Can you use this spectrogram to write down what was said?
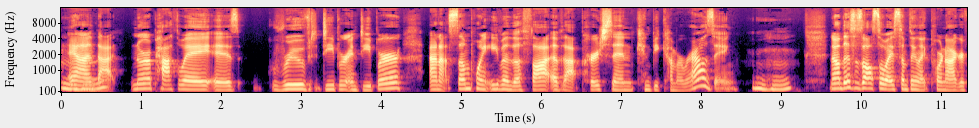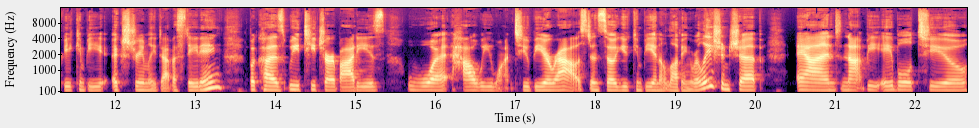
mm-hmm. and that neural pathway is grooved deeper and deeper. And at some point, even the thought of that person can become arousing. Mm-hmm. Now, this is also why something like pornography can be extremely devastating because we teach our bodies what how we want to be aroused. And so you can be in a loving relationship and not be able to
